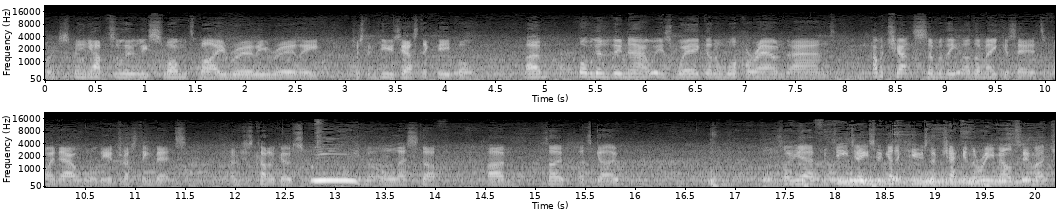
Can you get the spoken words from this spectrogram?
we're just being absolutely swamped by really, really just enthusiastic people. Um, what we're going to do now is we're going to walk around and have a chat to some of the other makers here to find out all the interesting bits and just kind of go squee at all their stuff. Um, so let's go. So yeah, for DJs who get accused of checking their email too much,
